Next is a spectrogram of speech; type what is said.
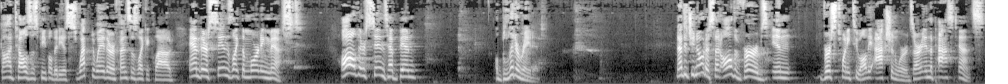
God tells his people that he has swept away their offenses like a cloud and their sins like the morning mist. All their sins have been obliterated. Now did you notice that all the verbs in verse 22, all the action words are in the past tense?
